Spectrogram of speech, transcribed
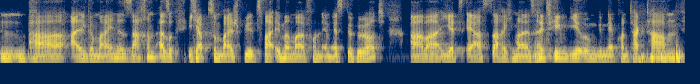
ein paar allgemeine Sachen? Also ich habe zum Beispiel zwar immer mal von MS gehört, aber jetzt erst, sage ich mal, seitdem wir irgendwie mehr Kontakt haben,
